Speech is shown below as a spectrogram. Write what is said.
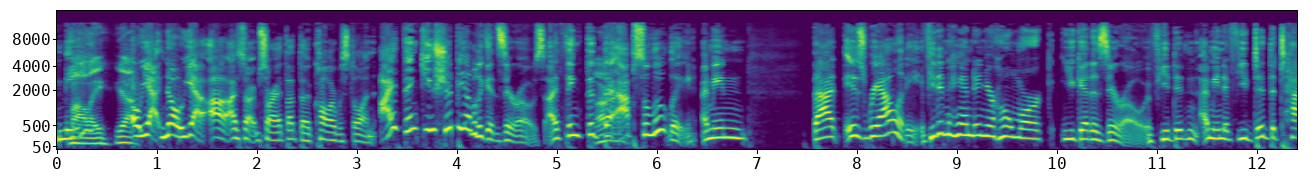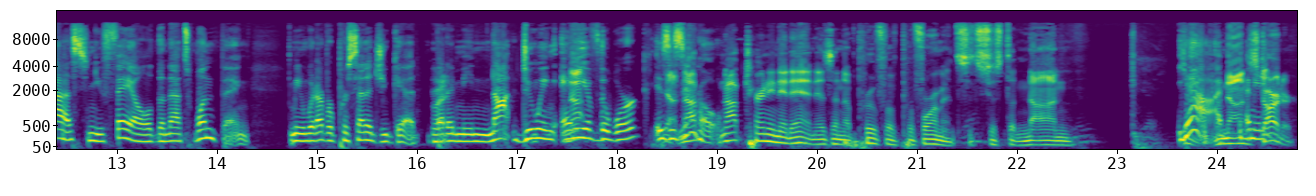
Me? Molly, yeah. Oh yeah, no, yeah. Uh, I'm sorry. I'm sorry. I thought the caller was still on. I think you should be able to get zeros. I think that the, right. absolutely. I mean, That is reality. If you didn't hand in your homework, you get a zero. If you didn't, I mean, if you did the test and you failed, then that's one thing. I mean, whatever percentage you get. But I mean, not doing any Not- of the work is Yeah, a zero. Not, not turning it in isn't a proof of performance. It's just a non yeah. I- I mean, non-starter.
